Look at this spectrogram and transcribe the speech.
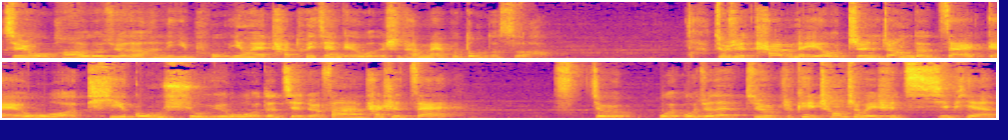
其实我朋友都觉得很离谱，因为他推荐给我的是他卖不动的色号，就是他没有真正的在给我提供属于我的解决方案，他是在，就我我觉得就可以称之为是欺骗，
